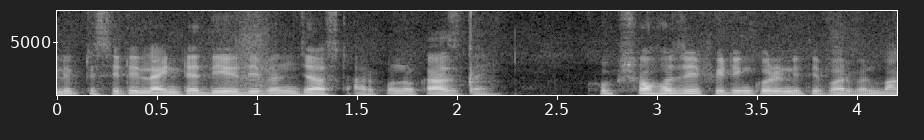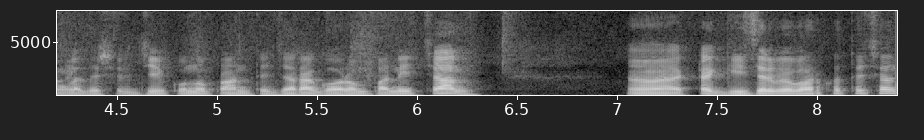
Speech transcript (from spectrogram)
ইলেকট্রিসিটি লাইনটা দিয়ে দিবেন জাস্ট আর কোনো কাজ নাই। খুব সহজেই ফিটিং করে নিতে পারবেন বাংলাদেশের যে কোনো প্রান্তে। যারা গরম পানি চান একটা গিজার ব্যবহার করতে চান,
